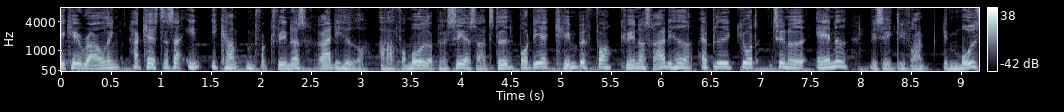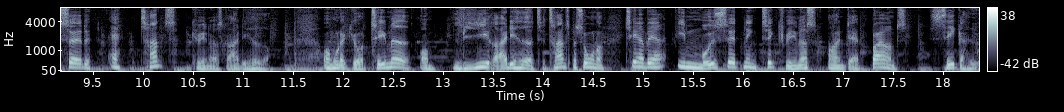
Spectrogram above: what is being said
J.K. Rowling har kastet sig ind i kampen for kvinders rettigheder og har formået at placere sig et sted, hvor det at kæmpe for kvinders rettigheder er blevet gjort til noget andet, hvis ikke ligefrem det modsatte af transkvinders rettigheder. Og hun har gjort temaet om lige rettigheder til transpersoner til at være i modsætning til kvinders og endda børns sikkerhed.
